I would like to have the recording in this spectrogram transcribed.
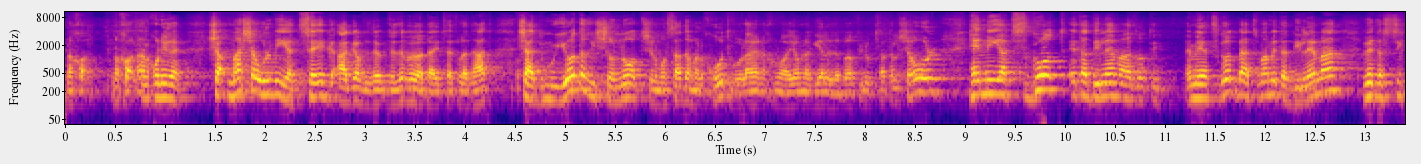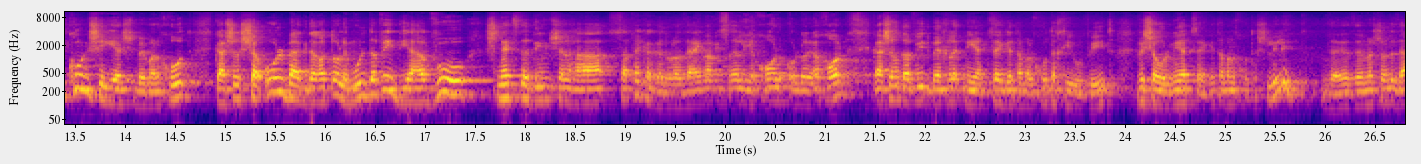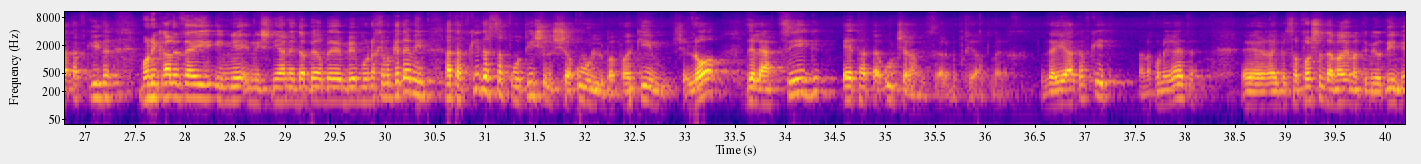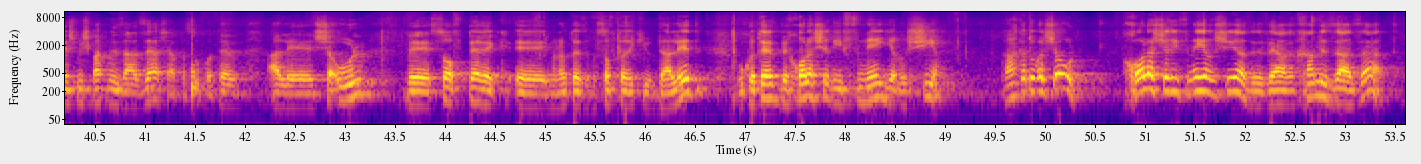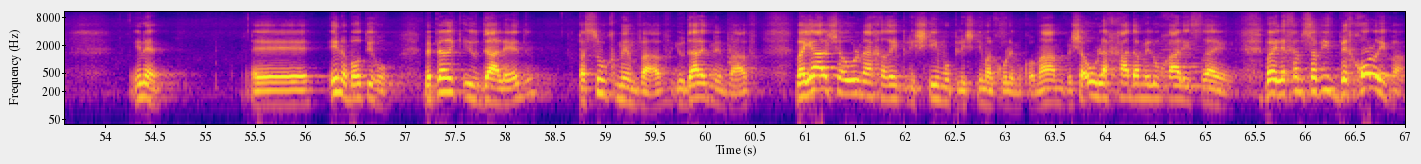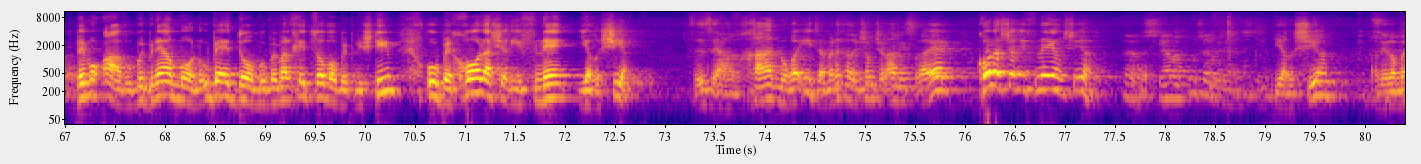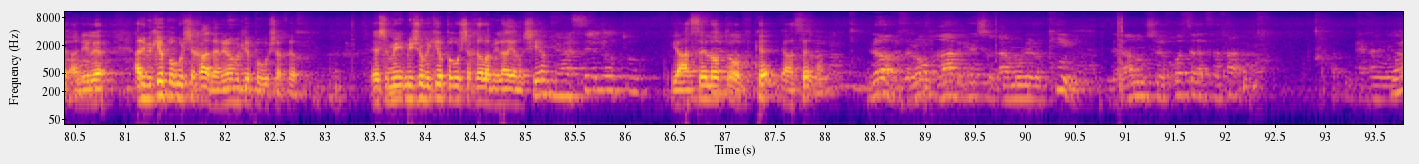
נכון, נכון, אנחנו נראה. עכשיו, מה שאול מייצג, אגב, וזה, וזה בוודאי צריך לדעת, שהדמויות הראשונות של מוסד המלכות, ואולי אנחנו היום נגיע לדבר אפילו קצת על שאול, הן מייצגות את הדילמה הזאת. הן מייצגות בעצמם את הדילמה ואת הסיכון שיש במלכות, כאשר שאול בהגדרתו למול דוד יהוו שני צדדים של הספק הגדול הזה, האם עם ישראל יכול או לא יכול, כאשר דוד בהחלט מייצג את המלכות החיובית, ושאול מייצג את המלכות השלילית. זה, זה, משהו, זה התפקיד, בואו נקרא לזה, אם שנייה נדבר במונחים אקדמיים, התפקיד הספרותי של שאול בפרקים שלו, זה להציג את הטעות של עם ישראל בבחירת מלך. זה יהיה התפקיד, אנחנו נראה את זה. הרי בסופו של דבר, אם אתם יודעים, יש משפט מזעזע שהפסוק כותב על אה, שאול בסוף פרק, אה, אם אני לא טועה, זה בסוף פרק י"ד, הוא כותב, בכל אשר יפנה ירשיע. ככה כתוב על שאול. כל אשר יפנה ירשיע, זה, זה הערכה מזעזעת. הנה, אה, הנה בואו תראו. בפרק י"ד, פסוק מ"ו, י"ד מ"ו, ויעל שאול מאחרי פלישתים ופלישתים הלכו למקומם, ושאול לחד המלוכה על ישראל, וילחם סביב בכל אויביו, במואב ובבני עמון ובאדום ובמלכי צובע ובפלישתים, ובכל אשר יפנה ירשיע. זה, זה הערכה נוראית, זה המלך הראשון של עם ישראל, כל אשר יפנה ירשיע. לא, ירשיע מה פירוש המילה ירשיע? ירשיע? אני, לא, אני, לא, אני מכיר פירוש אחד, אני לא מכיר פירוש אחר. יש מישהו מכיר פירוש אחר למילה ירשיע? יעשה לא טוב. יעשה לא טוב, כן, יעשה רע. לא, אבל זה לא רע בגלל של רע מול אלוקים, זה רע מול של חוסר הצלחה.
